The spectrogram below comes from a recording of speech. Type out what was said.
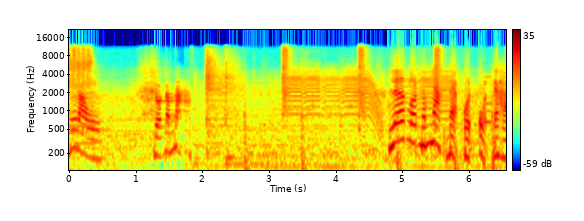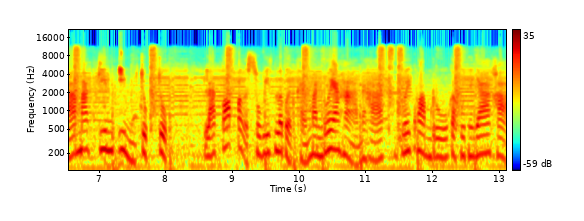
ให้เราลดน้ำหนัก เลิกลดน้ำหนักแบบอดๆนะคะ มากินอิ่มจุกๆ และก็เปิดสวิตช์ระเบิดไขมันด้วยอาหารนะคะ ด้วยความรู้กับคุณย่าค่ะ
